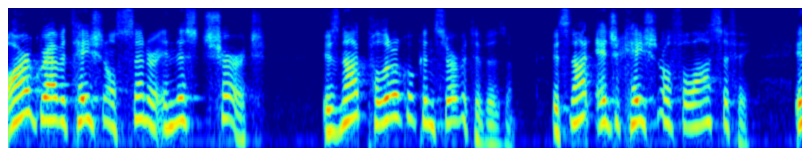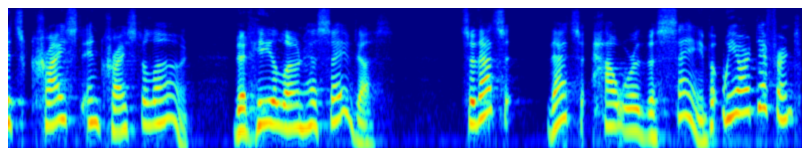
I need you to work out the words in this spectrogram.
Our gravitational center in this church is not political conservatism. It's not educational philosophy. It's Christ and Christ alone, that He alone has saved us. So that's, that's how we're the same, but we are different.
